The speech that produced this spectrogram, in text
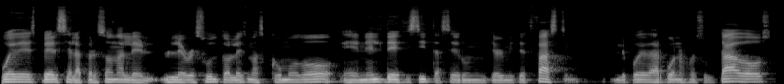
puedes ver si a la persona le, le resulta o le es más cómodo en el déficit hacer un intermittent fasting. Le puede dar buenos resultados,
